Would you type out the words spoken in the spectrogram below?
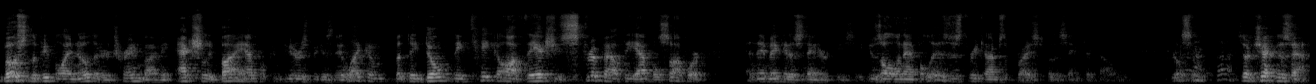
Most of the people I know that are trained by me actually buy Apple computers because they like them, but they don't, they take off, they actually strip out the Apple software and they make it a standard PC because all an Apple is is three times the price for the same technology. It's real simple. So check this out.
